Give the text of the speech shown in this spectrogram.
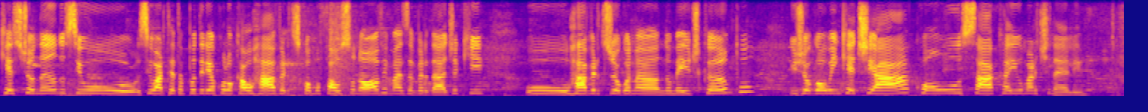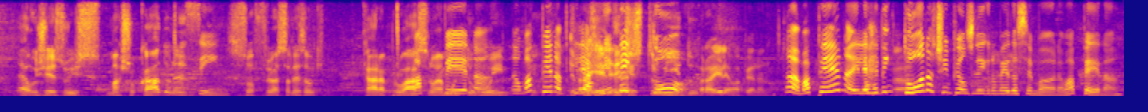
questionando se o, se o Arteta poderia colocar o Havertz como falso 9, mas a verdade é que o Havertz jogou na- no meio de campo e jogou o Enquetear com o Saka e o Martinelli. É, o Jesus machucado, né? Sim. Sofreu essa lesão que, cara, pro Arsenal é muito ruim. Não, uma pena, porque ele Depois de ter arrebentou. destruído. Pra ele é uma pena. Não, é uma pena. Ele arrebentou É. na Champions League no meio da semana. É uma pena.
